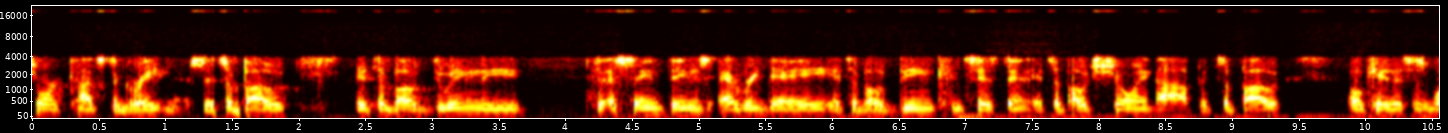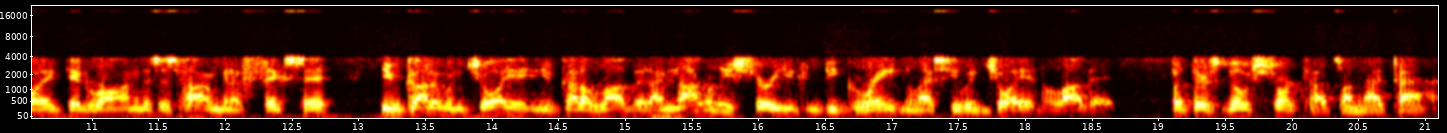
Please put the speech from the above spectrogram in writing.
shortcuts to greatness. It's about it's about doing the the same things every day. It's about being consistent. It's about showing up. It's about, okay, this is what I did wrong. This is how I'm going to fix it. You've got to enjoy it and you've got to love it. I'm not really sure you can be great unless you enjoy it and love it, but there's no shortcuts on that path.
